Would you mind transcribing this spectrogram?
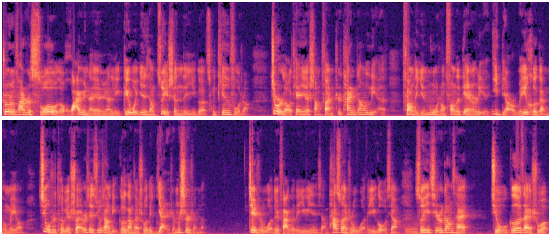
周润发是所有的华语男演员里给我印象最深的一个，从天赋上。就是老天爷赏饭吃，他那张脸放在银幕上，放在电影里，一点违和感都没有，就是特别帅。而且就像李哥刚才说的，演什么是什么，这是我对发哥的一个印象。他算是我的一个偶像。所以其实刚才九哥在说，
